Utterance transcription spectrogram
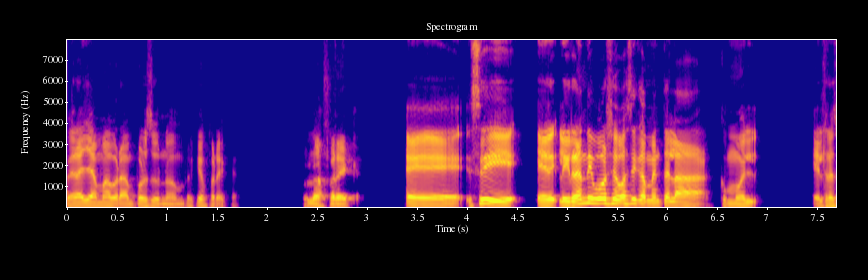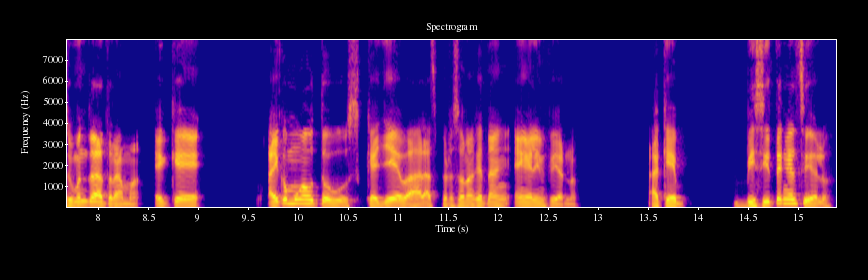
Ver a llama a Abraham por su nombre, qué freca. Una freca. Eh, sí, el, el gran divorcio, básicamente, la, como el, el resumen de la trama, es que hay como un autobús que lleva a las personas que están en el infierno a que visiten el cielo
